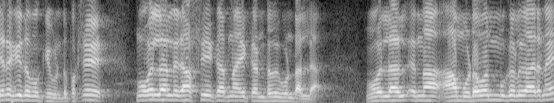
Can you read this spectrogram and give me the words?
ജനഹിതമൊക്കെ ഉണ്ട് പക്ഷേ മോഹൻലാലിനെ രാഷ്ട്രീയക്കാരനായി കണ്ടത് കൊണ്ടല്ല മോഹൻലാൽ എന്ന ആ മുടവൻ മുകളുകാരനെ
